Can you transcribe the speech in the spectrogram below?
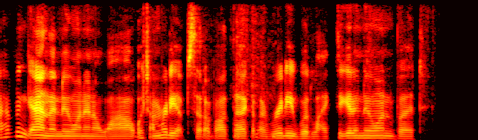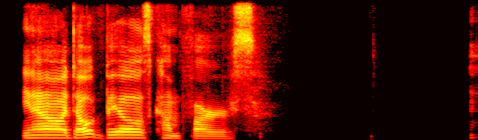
I haven't gotten a new one in a while, which I'm really upset about that because I really would like to get a new one, but you know, adult bills come first.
